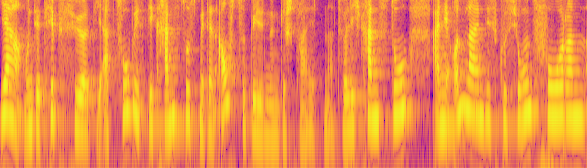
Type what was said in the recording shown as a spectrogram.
Ja, und der Tipp für die Azubis, wie kannst du es mit den Auszubildenden gestalten? Natürlich kannst du eine Online-Diskussionsforen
